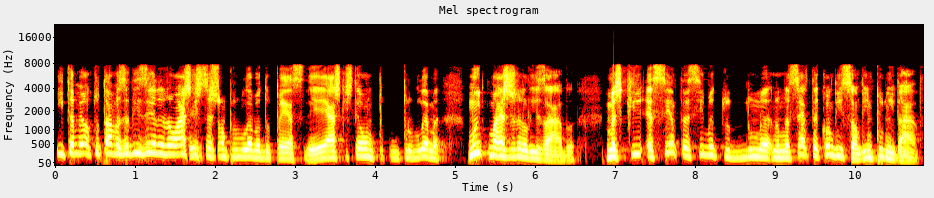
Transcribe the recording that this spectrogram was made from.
e também ao que tu estavas a dizer. Eu não acho que isto seja um problema do PSD, acho que isto é um, um problema muito mais generalizado, mas que assenta acima de tudo numa, numa certa condição de impunidade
